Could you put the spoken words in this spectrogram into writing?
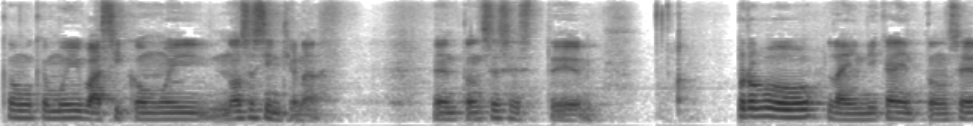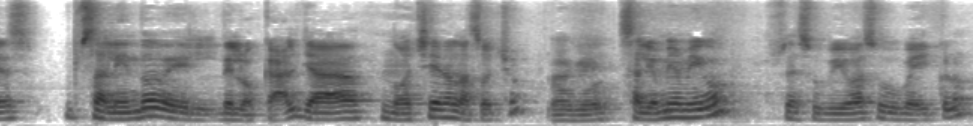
como que muy básico, muy. No se sintió nada. Entonces, este. Probó la indica, entonces saliendo del, del local, ya noche eran las 8. Salió mi amigo, se subió a su vehículo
